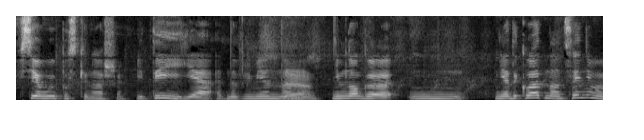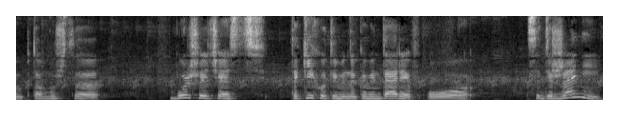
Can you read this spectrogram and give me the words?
все выпуски наши. И ты, и я одновременно да. мы немного неадекватно оцениваем, потому что большая часть таких вот именно комментариев о содержании,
